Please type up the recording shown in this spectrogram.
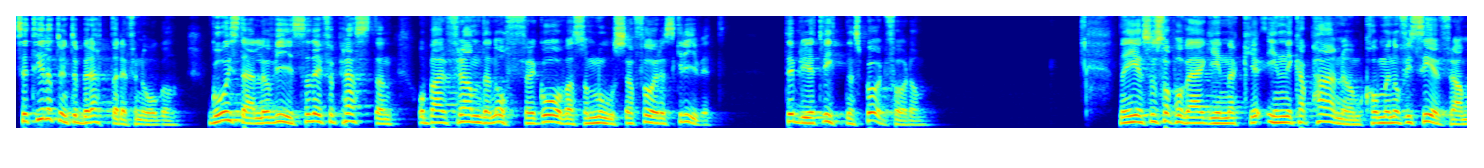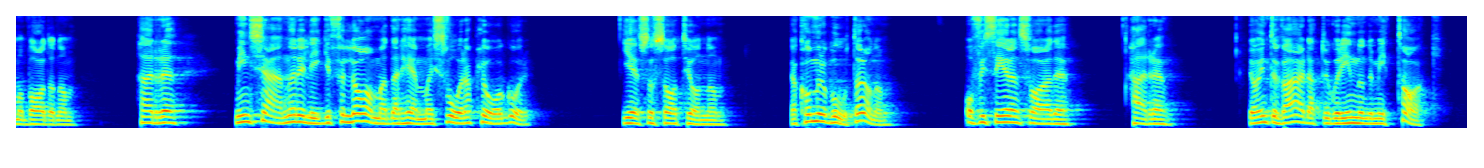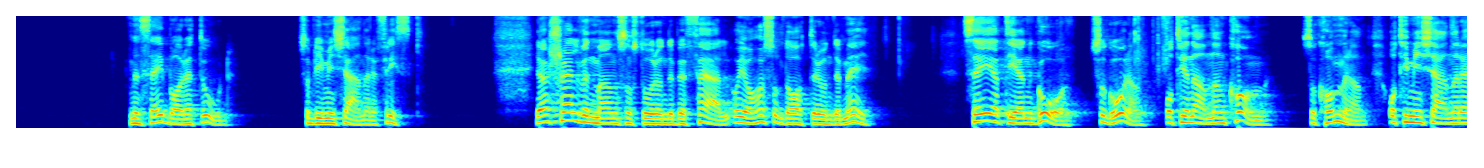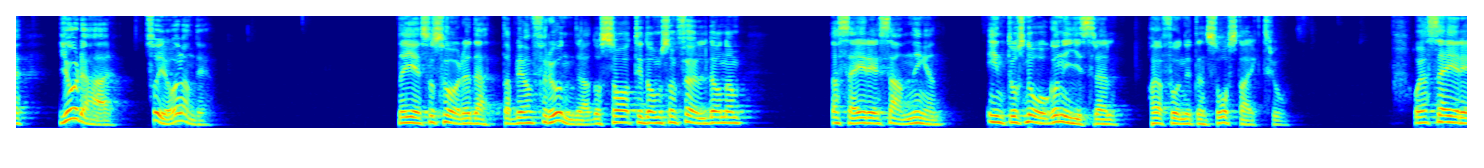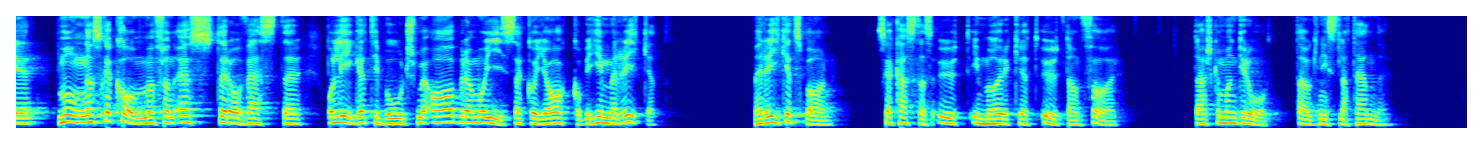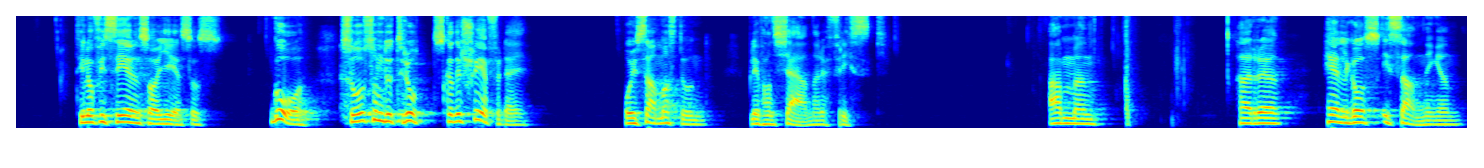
Se till att du inte berättar det för någon. Gå istället och visa dig för prästen och bär fram den offergåva som Mose har föreskrivit. Det blir ett vittnesbörd för dem. När Jesus var på väg in i Kapernaum kom en officer fram och bad honom. Herre, min tjänare ligger förlamad där hemma i svåra plågor. Jesus sa till honom. Jag kommer och botar honom. Officeren svarade. Herre, jag är inte värd att du går in under mitt tak. Men säg bara ett ord, så blir min tjänare frisk. Jag är själv en man som står under befäl och jag har soldater under mig. Säg jag till en gå, så går han. Och till en annan kom, så kommer han. Och till min tjänare, gör det här, så gör han det. När Jesus hörde detta blev han förundrad och sa till dem som följde honom, jag säger er sanningen, inte hos någon i Israel har jag funnit en så stark tro. Och jag säger er, många ska komma från öster och väster och ligga till bords med Abraham och Isak och Jakob i himmelriket. Men rikets barn ska kastas ut i mörkret utanför. Där ska man gråta och gnissla tänder. Till officeren sa Jesus, gå, så som du trott ska det ske för dig. Och i samma stund blev hans tjänare frisk. Amen. Herre, helga oss i sanningen.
